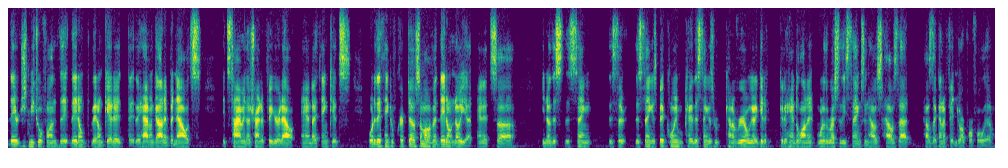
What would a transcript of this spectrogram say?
they're just mutual funds. They they don't they don't get it. They they haven't got it, but now it's it's time and they're trying to figure it out. And I think it's what do they think of crypto? Some of them they don't know yet, and it's uh you know this this thing this this thing is Bitcoin. Okay, this thing is kind of real. We got to get a, get a handle on it. What are the rest of these things, and how's how's that how's that going to fit into our portfolio?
